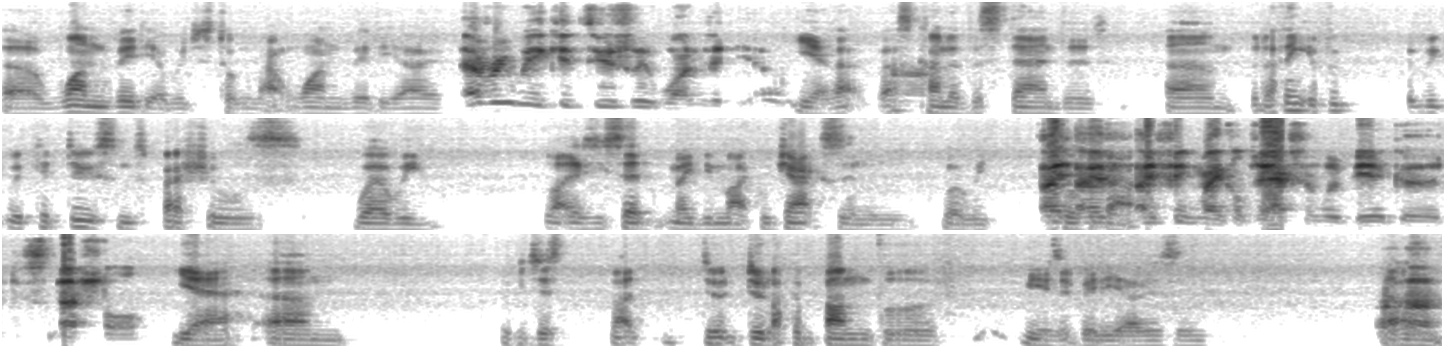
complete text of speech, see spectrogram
uh, one video. We're just talking about one video. Every week it's usually one video. Yeah, that, that's Uh-huh. kind of the standard. Um, but I think if we, if we we could do some specials where we, like as you said, maybe Michael Jackson, where we I, talk about I, I think Michael Jackson would be a good special. yeah, um, we could just like do, do like a bundle of music videos and um, Uh-huh.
